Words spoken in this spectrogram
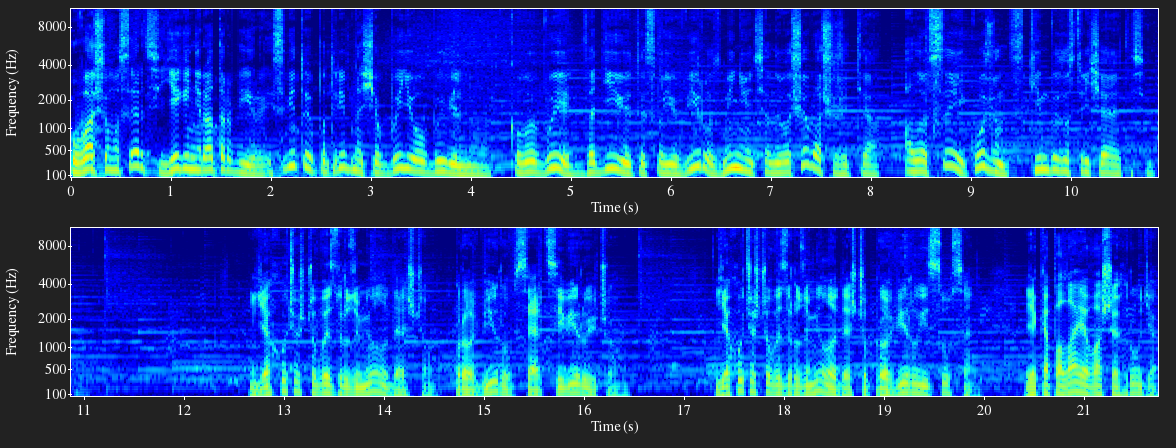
У вашому серці є генератор віри, і світою потрібно, щоб ви його вивільнили. Коли ви задіюєте свою віру, змінюється не лише ваше життя, але все і кожен, з ким ви зустрічаєтеся. Я хочу, щоб ви зрозуміли дещо про віру в серці віруючого. Я хочу, щоб ви зрозуміли дещо про віру Ісуса, яка палає в ваших грудях,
